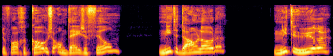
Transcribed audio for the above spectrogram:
ervoor gekozen om deze film niet te downloaden, niet te huren,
